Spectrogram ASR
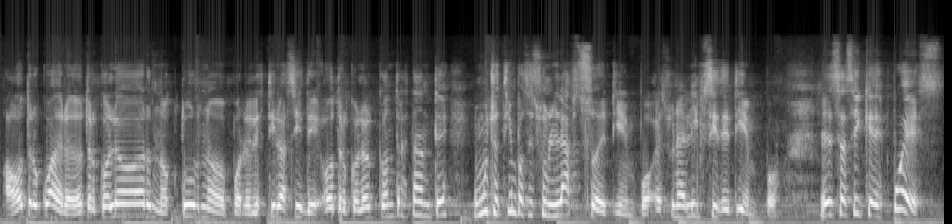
a otro cuadro de otro color, nocturno, por el estilo así, de otro color contrastante, en muchos tiempos es un lapso de tiempo, es una elipsis de tiempo. Es así que después,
